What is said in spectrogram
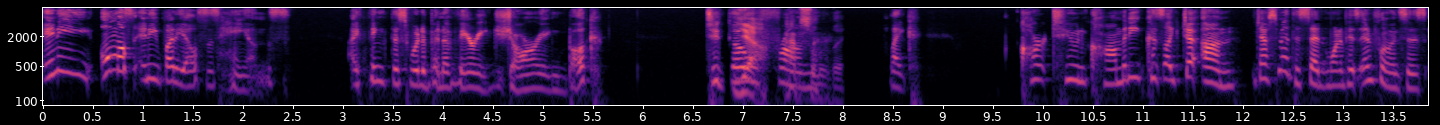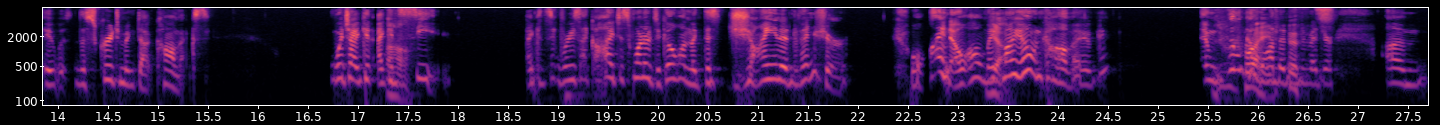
any almost anybody else's hands, I think this would have been a very jarring book to go yeah, from absolutely. like cartoon comedy because like Je- um Jeff Smith has said one of his influences it was the Scrooge McDuck comics, which I can I can Uh-huh. see, I can see where he's like, oh, I just wanted to go on like this giant adventure. Well, I know I'll make Yeah. my own comic, and we'll go on an adventure. Um,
